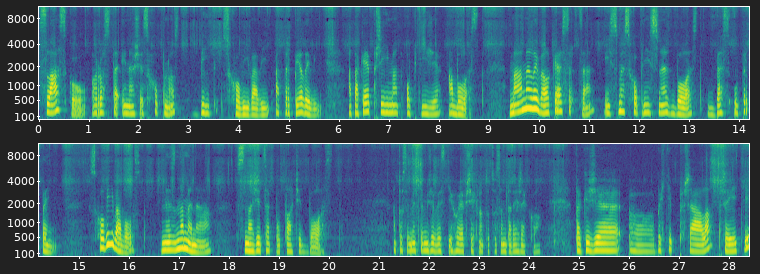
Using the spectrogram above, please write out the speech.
S láskou roste i naše schopnost být schovývavý a trpělivý a také přijímat obtíže a bolest. Máme-li velké srdce, jsme schopni snést bolest bez utrpení. Schovývavost neznamená snažit se potlačit bolest. A to si myslím, že vystihuje všechno to, co jsem tady řekla. Takže uh, bych ti přála, přeji ti,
